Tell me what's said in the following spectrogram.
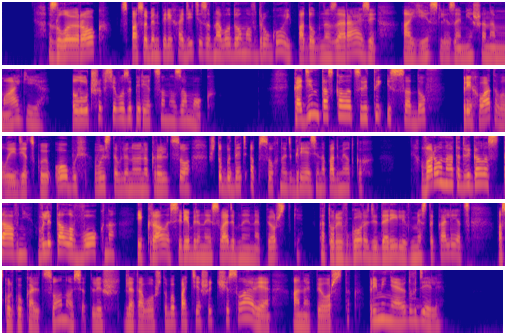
Злой рок способен переходить из одного дома в другой, подобно заразе, а если замешана магия, лучше всего запереться на замок. Кадин таскала цветы из садов, прихватывала и детскую обувь, выставленную на крыльцо, чтобы дать обсохнуть грязи на подметках. Ворона отодвигала ставни, влетала в окна, и крала серебряные свадебные наперстки, которые в городе дарили вместо колец, поскольку кольцо носят лишь для того, чтобы потешить тщеславие, а наперсток применяют в деле.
